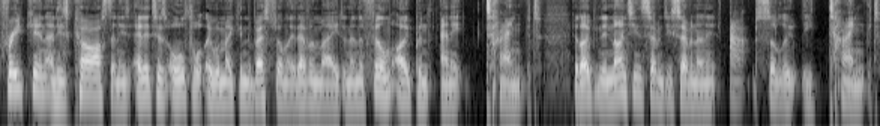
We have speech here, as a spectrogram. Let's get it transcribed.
Friedkin and his cast and his editors all thought they were making the best film they'd ever made. And then the film opened and it tanked. It opened in 1977 and it absolutely tanked.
